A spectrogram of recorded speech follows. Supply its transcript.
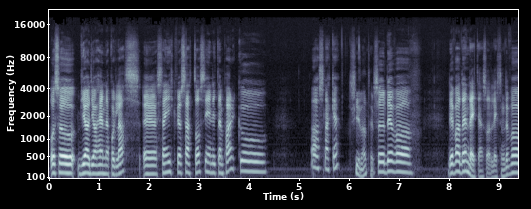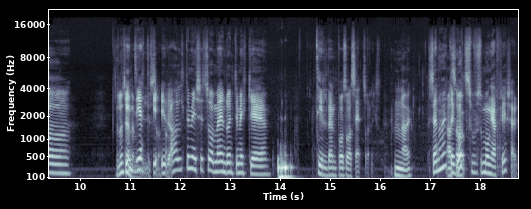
och så bjöd jag henne på glass. Eh, sen gick vi och satte oss i en liten park och ja, snacka. Chilla typ. Så det var, det var den dejten så liksom. Det var Det låter ändå inte jätte, mys, va? i- ja, lite mysigt så, men ändå inte mycket till den på så sätt. Så, liksom. Nej. Sen har jag inte Alltså- gått så, så många fler så här,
